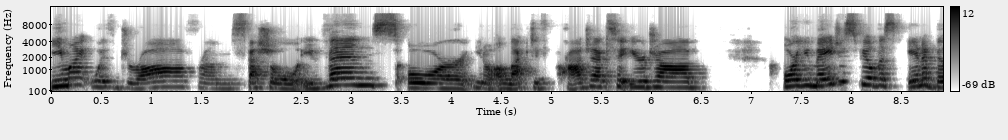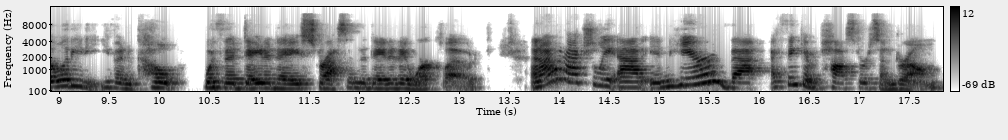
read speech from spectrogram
You might withdraw from special events or, you know, elective projects at your job. Or you may just feel this inability to even cope with the day to day stress and the day to day workload. And I would actually add in here that I think imposter syndrome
